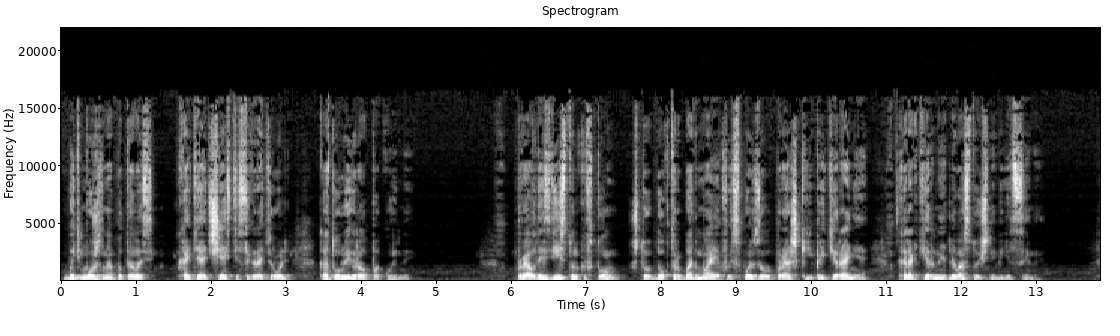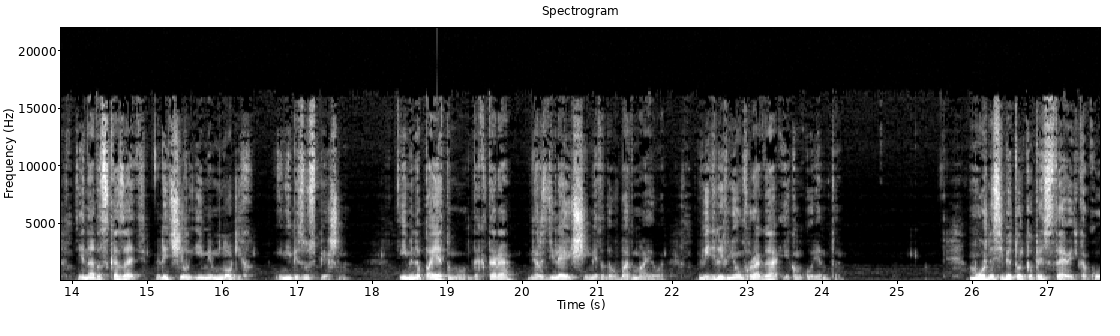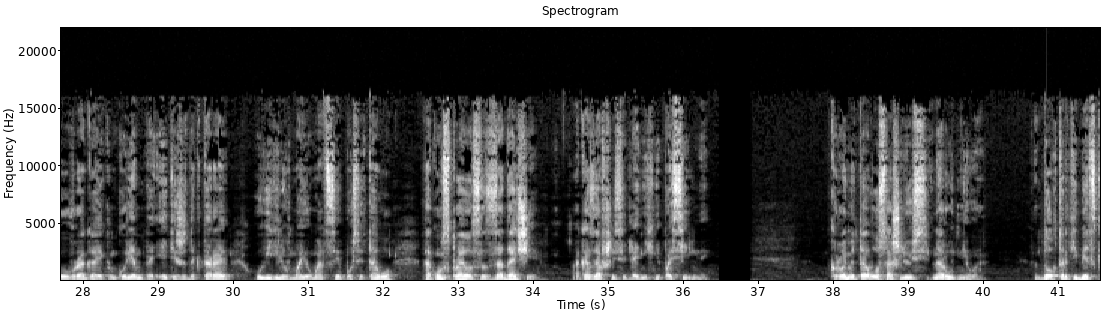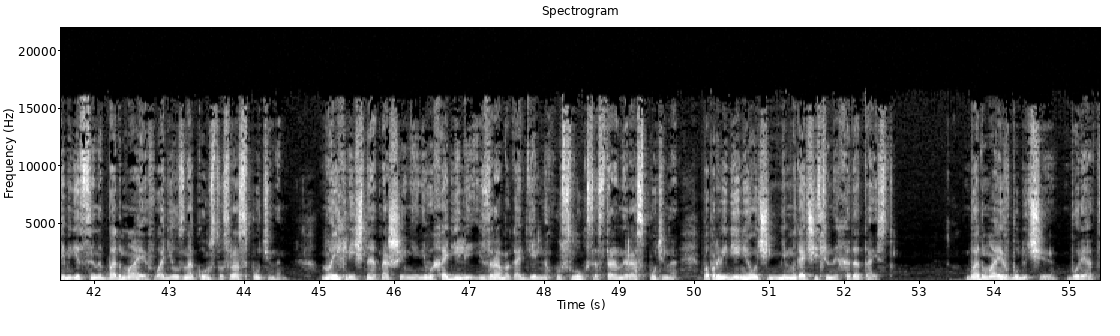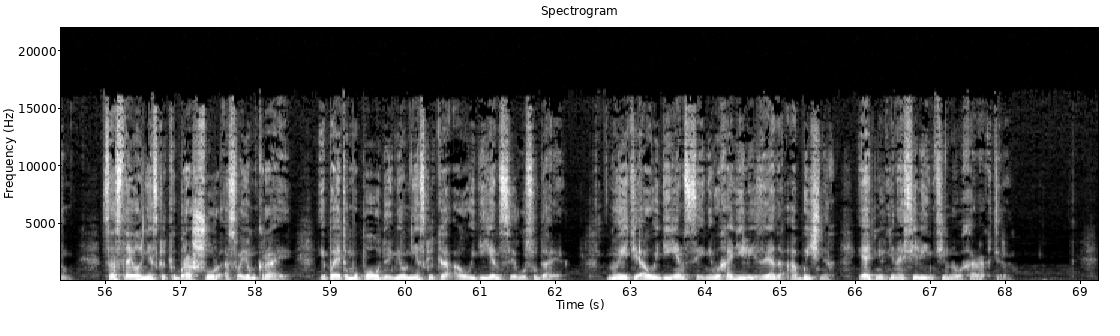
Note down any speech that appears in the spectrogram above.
Быть может, она пыталась, хотя отчасти, сыграть роль, которую играл покойный. Правда здесь только в том, что доктор Бадмаев использовал порошки и притирания, характерные для восточной медицины. И, надо сказать, лечил ими многих, и не безуспешно. Именно поэтому доктора, не разделяющие методов Бадмаева, видели в нем врага и конкурента. Можно себе только представить, какого врага и конкурента эти же доктора увидели в моем отце после того, как он справился с задачей, оказавшейся для них непосильной. Кроме того, сошлюсь на Руднева, Доктор тибетской медицины Бадмаев водил знакомство с Распутиным, но их личные отношения не выходили из рамок отдельных услуг со стороны Распутина по проведению очень немногочисленных ходатайств. Бадмаев, будучи бурятом, составил несколько брошюр о своем крае и по этому поводу имел несколько аудиенций у государя. Но эти аудиенции не выходили из ряда обычных и отнюдь не носили интимного характера.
